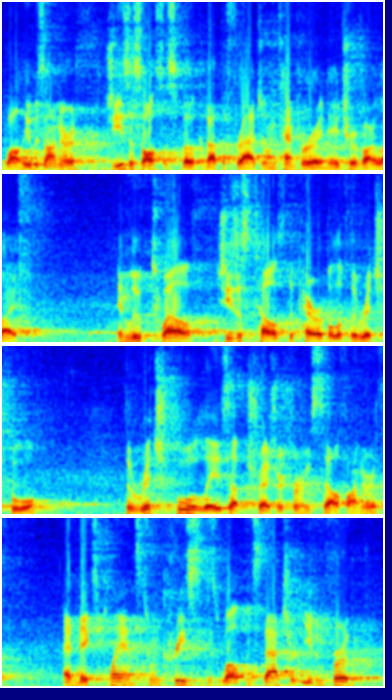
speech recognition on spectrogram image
While he was on earth, Jesus also spoke about the fragile and temporary nature of our life. In Luke 12, Jesus tells the parable of the rich fool. The rich fool lays up treasure for himself on earth and makes plans to increase his wealth and stature even further.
